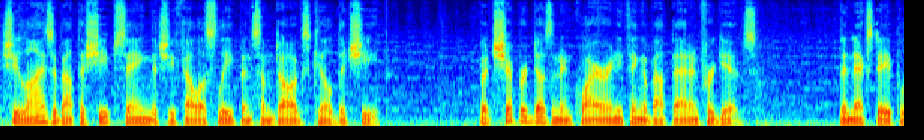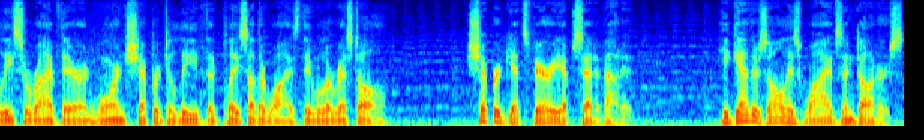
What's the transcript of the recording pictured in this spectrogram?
She lies about the sheep saying that she fell asleep and some dogs killed that sheep. But Shepherd doesn't inquire anything about that and forgives. The next day police arrive there and warn Shepherd to leave that place otherwise they will arrest all. Shepherd gets very upset about it. He gathers all his wives and daughters.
